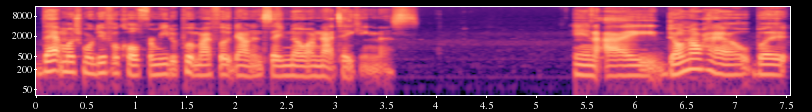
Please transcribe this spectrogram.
that much more difficult for me to put my foot down and say no, I'm not taking this. And I don't know how, but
